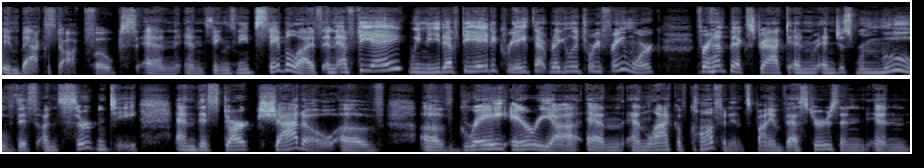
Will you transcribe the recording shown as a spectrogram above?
in backstock folks and and things need to stabilize. And fda we need fda to create that regulatory framework for hemp extract and and just remove this uncertainty and this dark shadow of of gray area and and lack of confidence by investors and and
